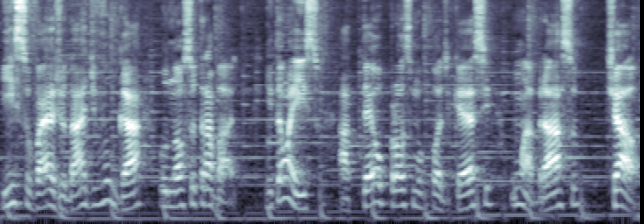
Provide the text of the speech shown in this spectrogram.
isso vai ajudar a divulgar o nosso trabalho. Então é isso, até o próximo podcast, um abraço, tchau!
